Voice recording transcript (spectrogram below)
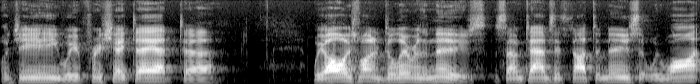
Well, GE, we appreciate that. Uh, we always want to deliver the news. Sometimes it's not the news that we want,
